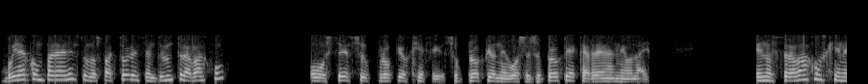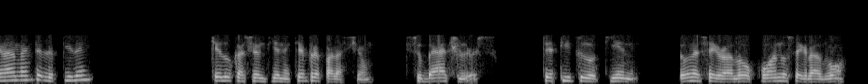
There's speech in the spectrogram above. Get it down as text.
voy a comparar esto, los factores entre un trabajo o usted su propio jefe, su propio negocio, su propia carrera Neolife. En los trabajos generalmente le piden qué educación tiene, qué preparación, su bachelor's, qué título tiene, dónde se graduó, cuándo se graduó.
